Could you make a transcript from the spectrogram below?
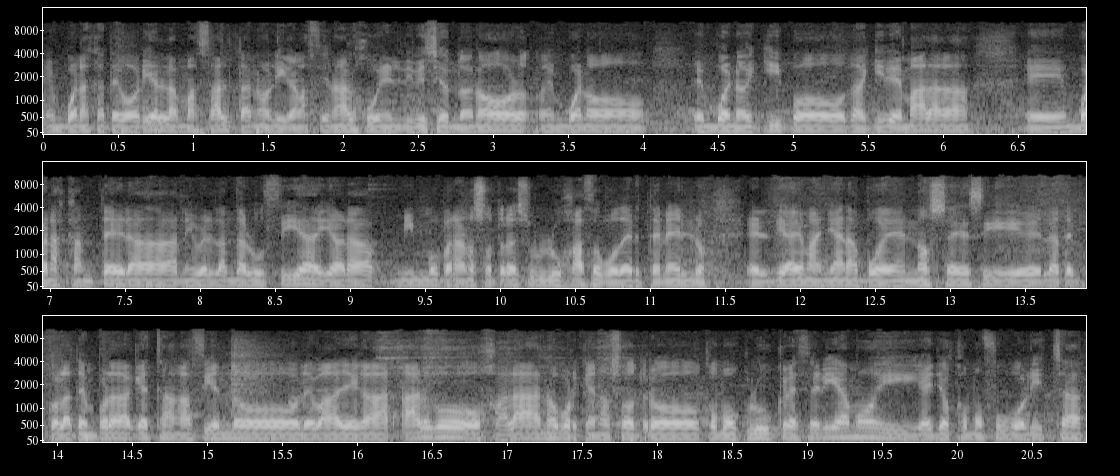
en buenas categorías, las más altas, ¿no? Liga Nacional, Juvenil División de Honor, en buenos, en buenos equipos de aquí de Málaga, en buenas canteras a nivel de Andalucía y ahora mismo para nosotros es un lujazo poder tenerlo. El día de mañana, pues no sé si con la temporada que están haciendo le va a llegar algo, ojalá, ¿no? Porque nosotros como club creceríamos y ellos como futbolistas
